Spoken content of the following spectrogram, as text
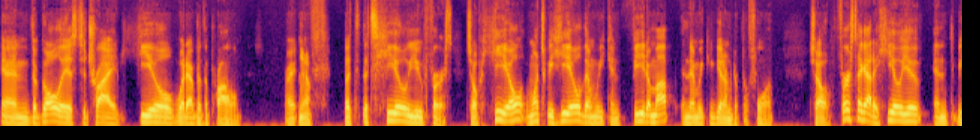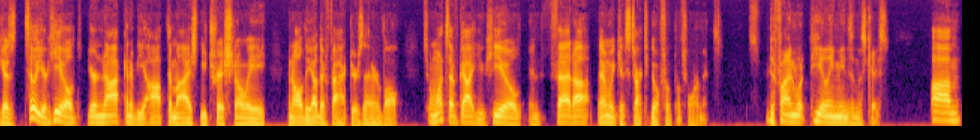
and the goal is to try and heal whatever the problem is. Right? Yeah. Let's let's heal you first. So heal. Once we heal, then we can feed them up, and then we can get them to perform. So first, I got to heal you, and because till you're healed, you're not going to be optimized nutritionally and all the other factors that are involved. So once I've got you healed and fed up, then we can start to go for performance. Define what healing means in this case. Um,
